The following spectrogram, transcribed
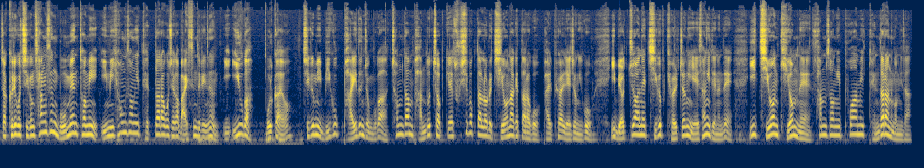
자, 그리고 지금 상승 모멘텀이 이미 형성이 됐다라고 제가 말씀드리는 이 이유가 뭘까요? 지금 이 미국 바이든 정부가 첨단 반도체 업계에 수십억 달러를 지원하겠다라고 발표할 예정이고 이 몇 주 안에 지급 결정이 예상이 되는데 이 지원 기업 내에 삼성이 포함이 된다라는 겁니다.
